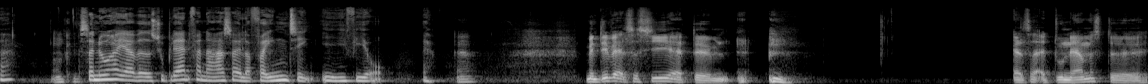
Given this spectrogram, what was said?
Ja. Okay. Så nu har jeg været suppleant for Nasser, eller for ingenting, i fire år. Ja. Ja. Men det vil altså sige, at... Øh, altså, at du nærmest... Øh,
